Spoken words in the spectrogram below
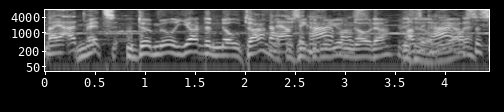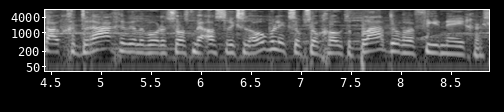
Nou ja, het- met de miljardennota. Nou ja, als is de haar was, als ik haar was, dan zou ik gedragen willen worden zoals bij Asterix en Obelix op zo'n grote plaat door vier negers.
